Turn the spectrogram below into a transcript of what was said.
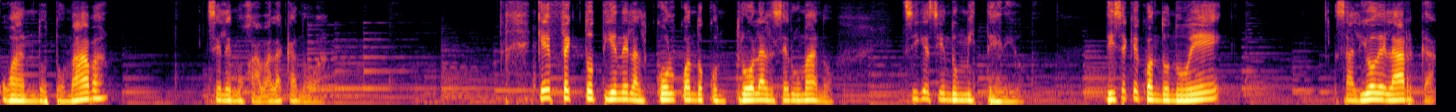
cuando tomaba se le mojaba la canoa. ¿Qué efecto tiene el alcohol cuando controla al ser humano? Sigue siendo un misterio. Dice que cuando Noé salió del arca,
